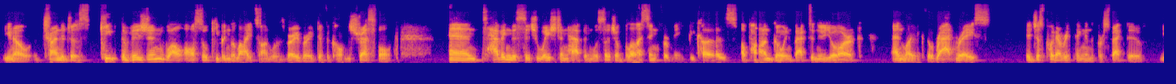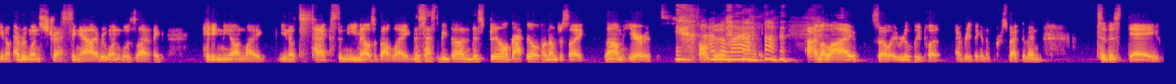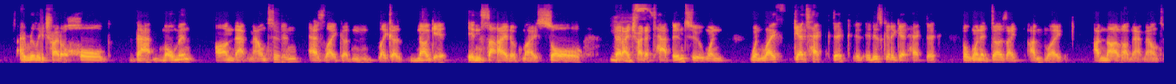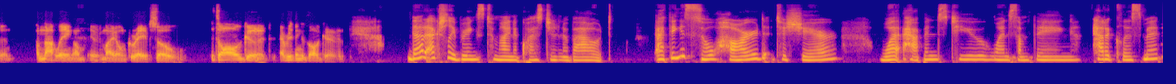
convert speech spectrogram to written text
you know, trying to just keep the vision while also keeping the lights on was very, very difficult and stressful. And having this situation happen was such a blessing for me because upon going back to New York and like the rat race, it just put everything into perspective. You know, everyone's stressing out. Everyone was like hitting me on like, you know, text and emails about like, this has to be done, this bill, that bill. And I'm just like, no, I'm here. It's, it's all I'm good. alive. I'm alive. So it really put everything into perspective. And to this day, I really try to hold that moment on that mountain as like a like a nugget inside of my soul that I try to tap into when when life gets hectic. It, it is going to get hectic, but when it does, I I'm like I'm not on that mountain. I'm not laying on in my own grave. So it's all good. Everything is all good. That actually brings to mind a question about I think it's so hard to share what happens to you when something cataclysmic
